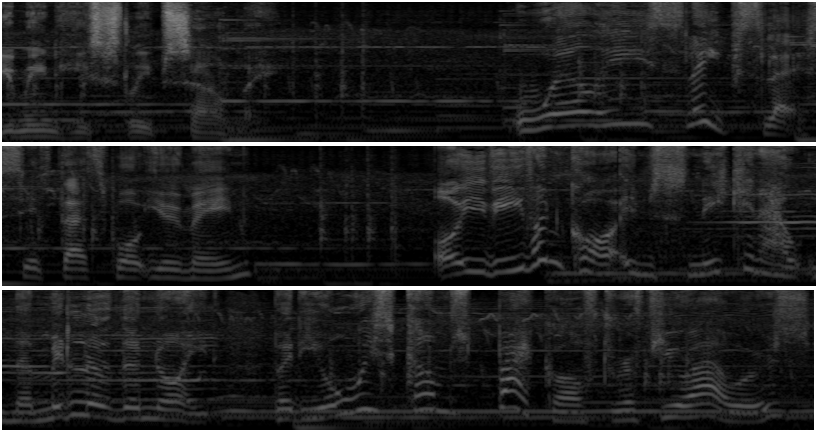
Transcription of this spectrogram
You mean he sleeps soundly? Well, he sleeps less, if that's what you mean. I've even caught him sneaking out in the middle of the night, but he always comes back after a few hours.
